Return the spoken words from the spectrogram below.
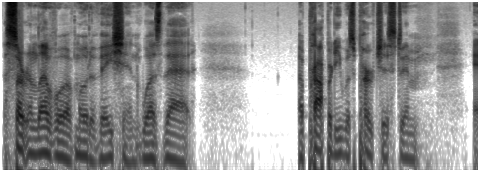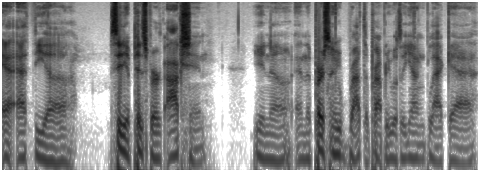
a certain level of motivation was that a property was purchased and at, the uh, city of Pittsburgh auction, you know, and the person who brought the property was a young black guy,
